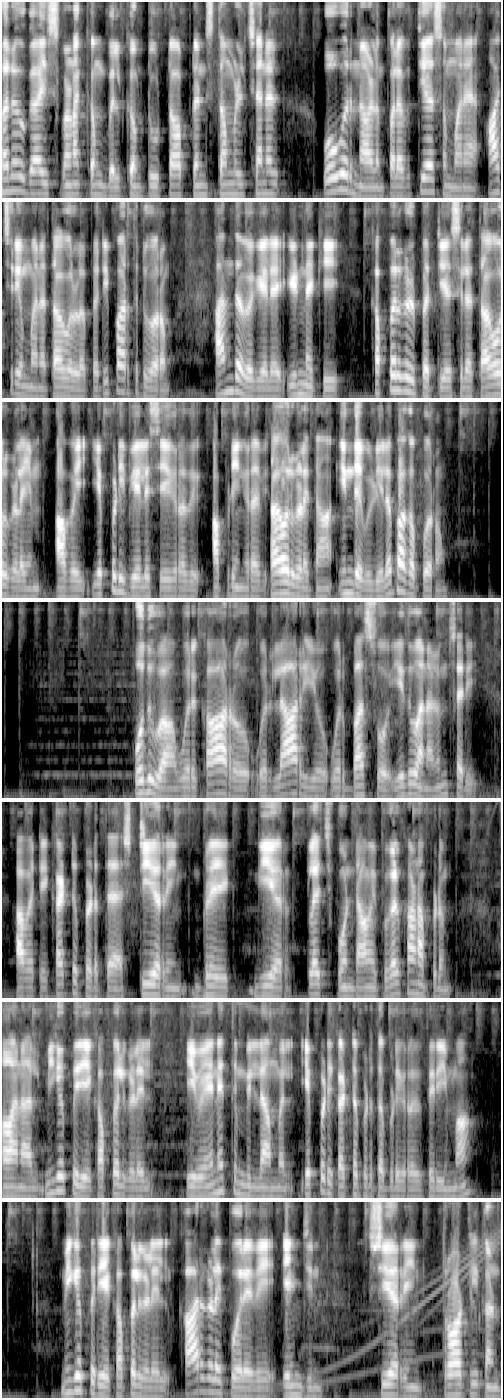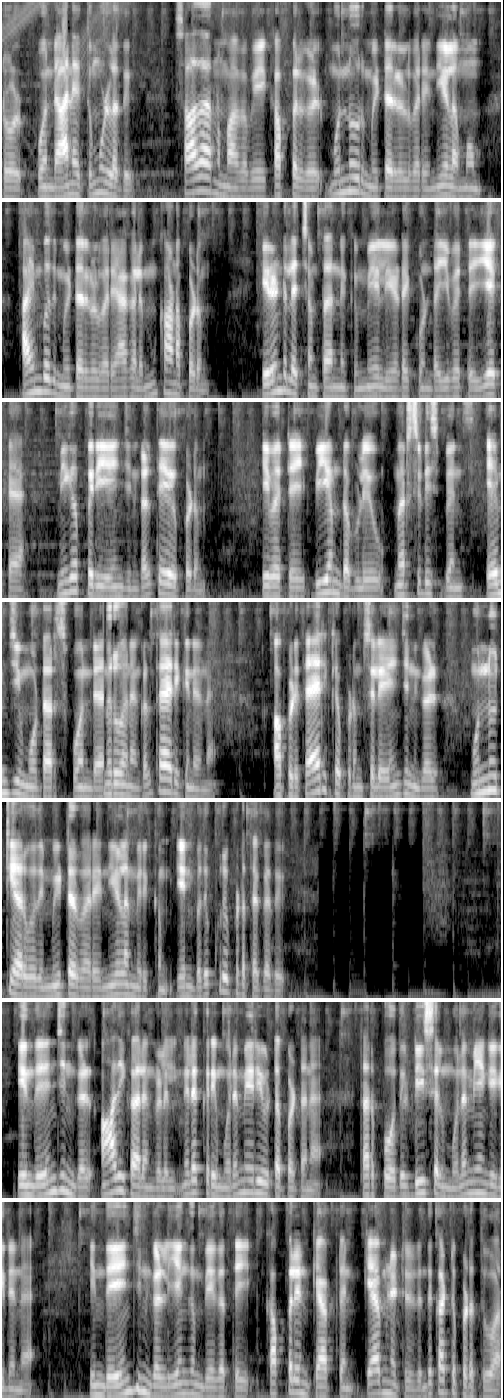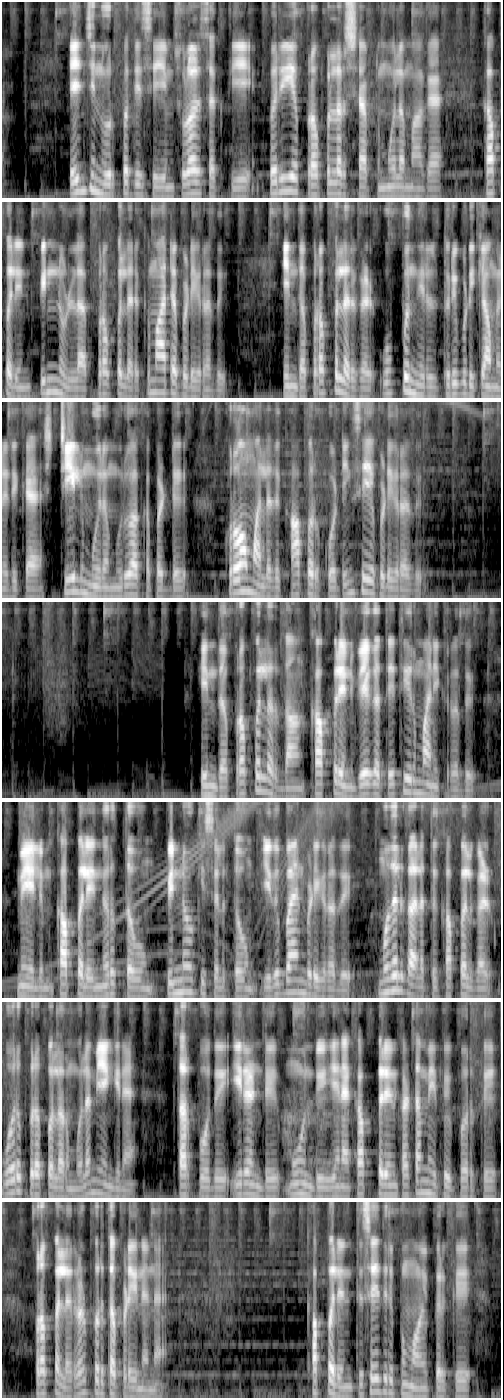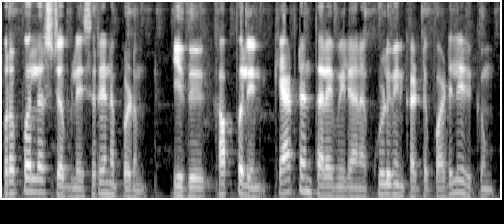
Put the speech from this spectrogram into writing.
Hello guys வணக்கம். Welcome to top tens Tamil channel ஒவ்வொரு நாளும் பல வித்தியாசமான ஆச்சரியமான தகவல்களை பற்றி பார்த்துட்டு வரோம். அந்த வகையில் இன்னைக்கு கப்பல்கள் பற்றிய சில தகவல்களையும் அவை எப்படி வேலை செய்கிறது அப்படிங்கிற தகவல்களை தான் இந்த வீடியோவில் பார்க்க போகிறோம் பொதுவாக ஒரு காரோ ஒரு லாரியோ ஒரு பஸ்ஸோ எதுவானாலும் சரி அவற்றை கட்டுப்படுத்த ஸ்டியரிங் பிரேக் கியர் கிளச் போன்ற அமைப்புகள் காணப்படும். ஆனால் மிகப்பெரிய கப்பல்களில் இவை அனைத்தும் இல்லாமல் எப்படி கட்டுப்படுத்தப்படுகிறது தெரியுமா? மிகப்பெரிய கப்பல்களில் கார்களைப் போலவே என்ஜின் ஸ்டியரிங் த்ராட்டில் கண்ட்ரோல் போன்ற அனைத்தும் உள்ளது. சாதாரணமாகவே கப்பல்கள் முந்நூறு மீட்டர்கள் வரை நீளமும் ஐம்பது மீட்டர்கள் வரை அகலமும் காணப்படும். இரண்டு லட்சம் டன்னுக்கு மேல் எடை கொண்ட இவற்றை இயக்க மிகப்பெரிய என்ஜின்கள் தேவைப்படும். இவற்றை BMW Mercedes Benz MG Motors போன்ற நிறுவனங்கள் தயாரிக்கின்றன. அப்படி தயாரிக்கப்படும் சில என்ஜின்கள் முன்னூற்றி அறுபது மீட்டர் வரை நீளம் இருக்கும் என்பது குறிப்பிடத்தக்கது. இந்த என்ஜின்கள் ஆதி காலங்களில் நிலக்கரி மூலம் எரியூட்டப்பட்டன தற்போது டீசல் மூலம் இயங்குகின்றன. இந்த என்ஜின்கள் இயங்கும் வேகத்தை கப்பலின் கேப்டன் கேபினட்டிலிருந்து கட்டுப்படுத்துவார். என்ஜின் உற்பத்தி செய்யும் சுழல் சக்தியை பெரிய ப்ரொப்பல்லர் ஷாஃப்ட் மூலமாக கப்பலின் பின்னுள்ள ப்ரொப்பல்லருக்கு மாற்றப்படுகிறது. இந்த ப்ரொப்பல்லர்கள் உப்பு நீரில் துருபிடிக்காமல் இருக்க ஸ்டீல் மூலம் உருவாக்கப்பட்டு குரோம் அல்லது காப்பர் கோட்டிங் செய்யப்படுகிறது. இந்த ப்ரொப்பல்லர் தான் கப்பலின் வேகத்தை தீர்மானிக்கிறது. மேலும் கப்பலை நிறுத்தவும் பின்னோக்கி செலுத்தவும் இது பயன்படுகிறது. முதல் காலத்து கப்பல்கள் ஒரு புரப்பலர் மூலம் இயங்கின. தற்போது இரண்டு மூன்று என கப்பலின் கட்டமைப்பை பொறுத்து ப்ரொப்பல்லர்கள் பொருத்தப்படுகின்றன. கப்பலின் திசை திருப்பும் அமைப்பிற்கு புரப்பல்லர் ஸ்டெபிலைசர் எனப்படும். இது கப்பலின் கேப்டன் தலைமையிலான குழுவின் கட்டுப்பாட்டில் இருக்கும்.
